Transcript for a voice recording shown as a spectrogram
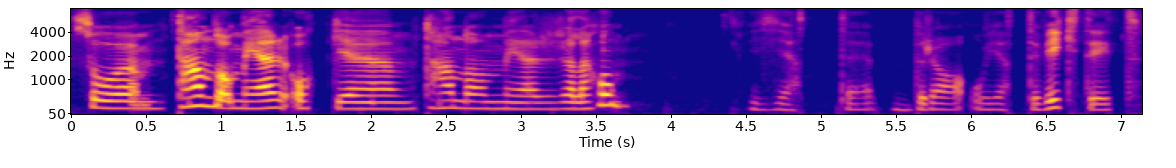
Så ta hand om er och eh, ta hand om er relation. Jättebra och jätteviktigt.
